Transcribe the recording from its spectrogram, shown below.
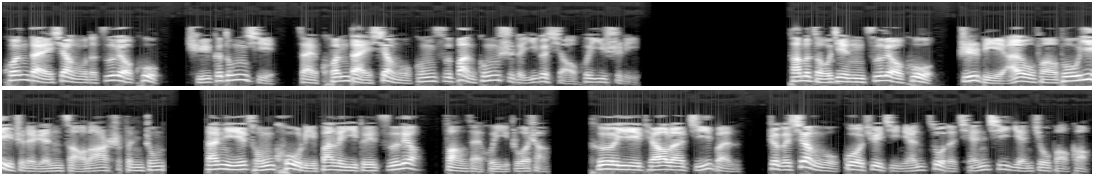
宽带项目的资料库取个东西，在宽带项目公司办公室的一个小会议室里。他们走进资料库，只比 Alpha Voyage 的人早了二十分钟。丹尼从库里搬了一堆资料放在会议桌上，特意挑了几本这个项目过去几年做的前期研究报告。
